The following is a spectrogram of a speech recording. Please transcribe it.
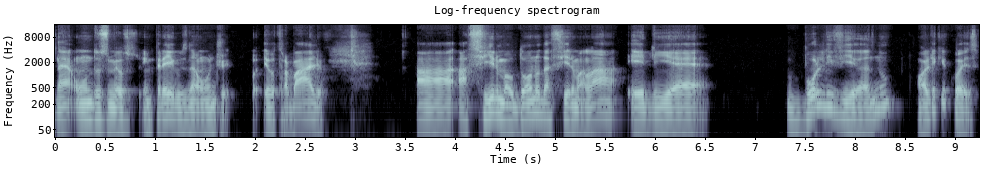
né? Um dos meus empregos, né, onde eu trabalho, a, a firma, o dono da firma lá, ele é boliviano, olha que coisa,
